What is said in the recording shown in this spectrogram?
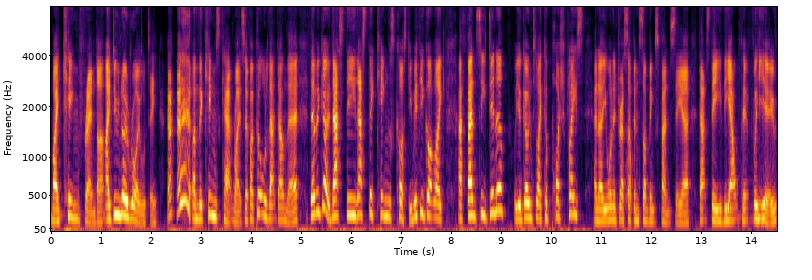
my king friend. I, I do know royalty. I'm the king's cat, right? So if I put all that down there, there we go. That's the that's the king's costume. If you got like a fancy dinner or you're going to like a posh place and uh, you want to dress up in something fancy, uh, that's the the outfit for you.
